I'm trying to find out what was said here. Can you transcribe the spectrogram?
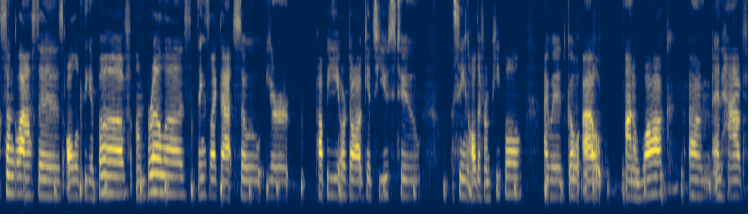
sunglasses, all of the above, umbrellas, things like that. So your puppy or dog gets used to seeing all different people. I would go out on a walk um, and have,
